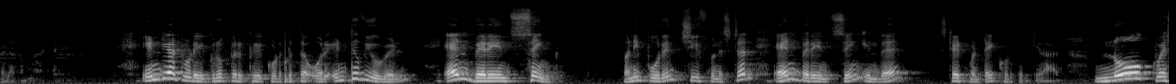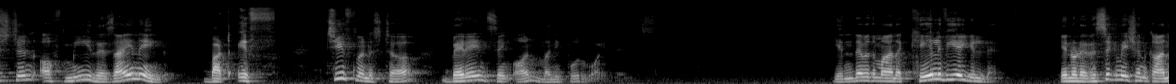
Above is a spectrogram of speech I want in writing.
விலக மாட்டேன். இந்தியா டுடே குரூப்பிற்கு கொடுத்த ஒரு இன்டர்வியூவில் என் பெரேன் சிங் மணிப்பூரின் chief minister N Biren Singh இந்த ஸ்டேட்மெண்ட்டை கொடுத்திருக்கிறார். No question of me resigning but if chief minister Biren Singh on Manipur violence எந்த விதமான கேள்வியே இல்லை. என்னோட ரெசிக்னேஷனுக்கான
